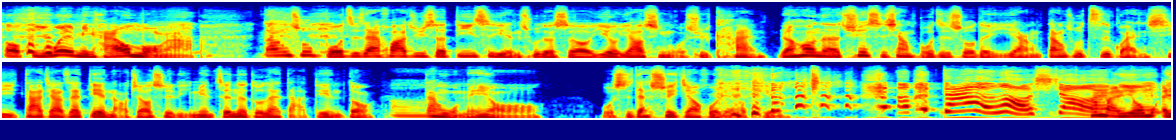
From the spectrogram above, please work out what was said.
哦，比魏敏还要猛啊！”当初脖子在话剧社第一次演出的时候，也有邀请我去看。然后呢，确实像脖子说的一样，当初资管系大家在电脑教室里面真的都在打电动，哦、但我没有哦，我是在睡觉或聊天。哦，他很好笑，他蛮幽默，哎，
